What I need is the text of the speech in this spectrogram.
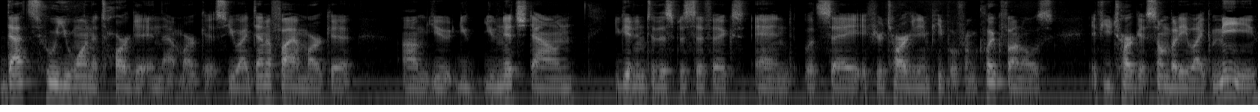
That's who you want to target in that market. So you identify a market, um, you, you you niche down, you get into the specifics, and let's say if you're targeting people from ClickFunnels, if you target somebody like me,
